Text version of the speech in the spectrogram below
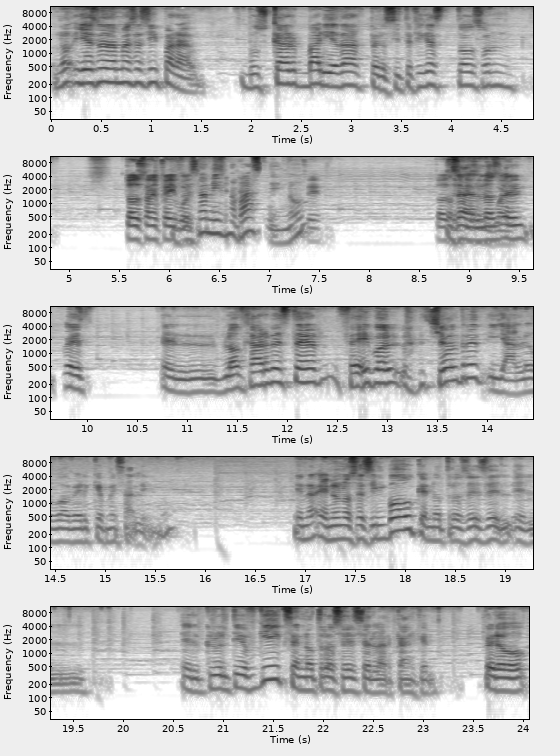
¿no? y es nada más así para buscar variedad, pero si te fijas, todos son. Todos están en Facebook. Es la misma base, ¿no? Sí. Todos O sea, los, el, pues, el Blood Harvester, Fable, Shieldred, y ya luego a ver qué me sale, ¿no? En, unos es Invoke, en otros es el, el, el Cruelty of Geeks, en otros es el Arcángel. Pero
